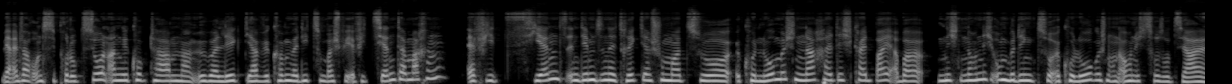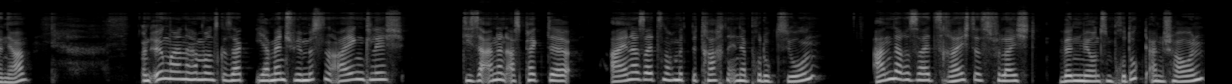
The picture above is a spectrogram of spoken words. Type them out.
wir einfach uns die Produktion angeguckt haben, haben überlegt, ja, wie können wir die zum Beispiel effizienter machen? Effizienz in dem Sinne trägt ja schon mal zur ökonomischen Nachhaltigkeit bei, aber nicht, noch nicht unbedingt zur ökologischen und auch nicht zur sozialen, ja. Und irgendwann haben wir uns gesagt, ja Mensch, wir müssen eigentlich diese anderen Aspekte einerseits noch mit betrachten in der Produktion. Andererseits reicht es vielleicht, wenn wir uns ein Produkt anschauen,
